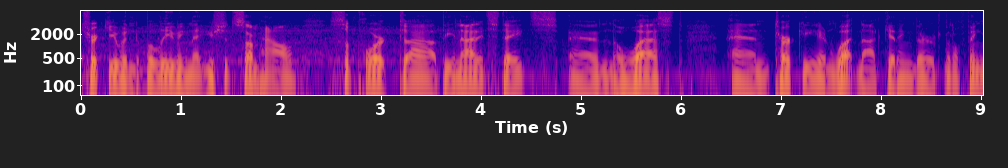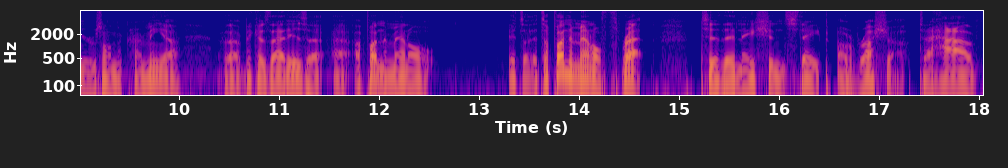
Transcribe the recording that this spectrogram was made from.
trick you into believing that you should somehow support uh, the United States and the West and Turkey and whatnot getting their little fingers on the Crimea, uh, because that is a, a, a fundamental. It's a it's a fundamental threat to the nation state of Russia to have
